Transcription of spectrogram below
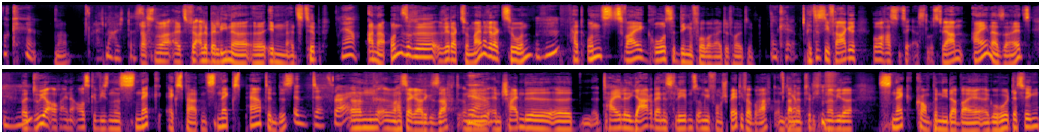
Okay, Ja. vielleicht mache ich das. Das nur als für alle Berliner äh, innen als Tipp. Ja. Anna, unsere Redaktion, meine Redaktion, Mhm. hat uns zwei große Dinge vorbereitet heute. Okay. Jetzt ist die Frage, worauf hast du zuerst Lust? Wir haben einerseits, Mhm. weil du ja auch eine ausgewiesene Snack-Expertin, Snackspertin bist, That's right. ähm, äh, hast ja gerade gesagt, irgendwie Ja. entscheidende äh, Teile, Jahre deines Lebens irgendwie vom Späti verbracht und dann Ja. natürlich immer wieder Snack Company dabei äh, geholt. Deswegen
